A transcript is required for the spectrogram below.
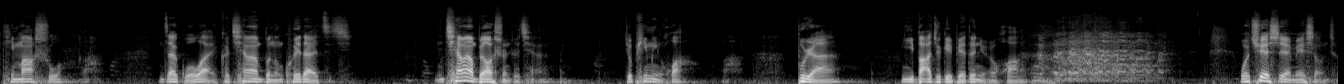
听妈说啊，你在国外可千万不能亏待自己，你千万不要省着钱，就拼命花，不然你爸就给别的女人花了。”我确实也没省着。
